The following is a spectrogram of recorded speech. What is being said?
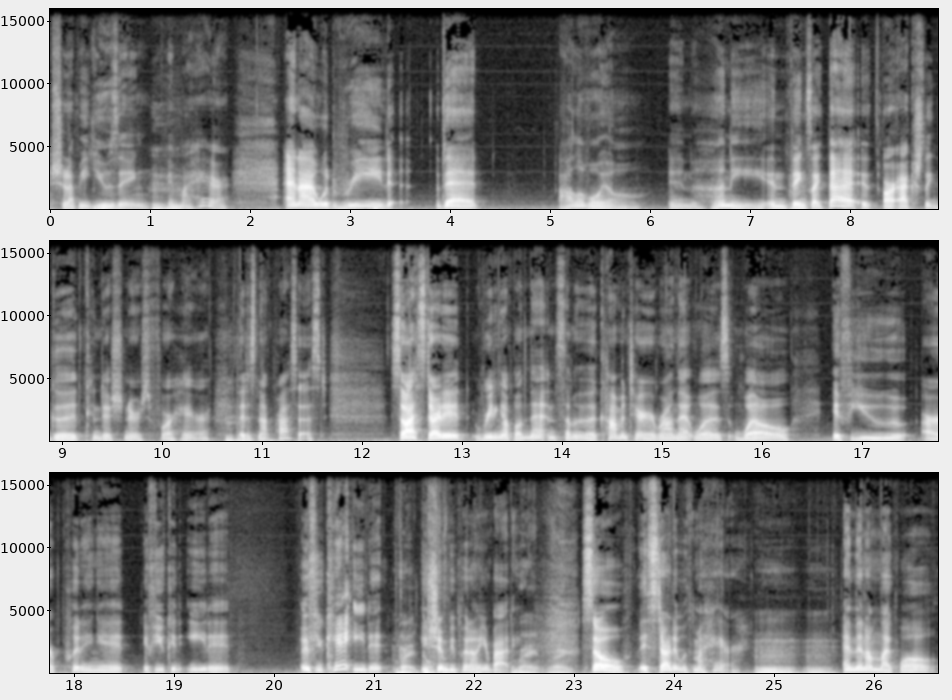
should I be using in hmm. my hair? And I would read that olive oil and honey and things like that are actually good conditioners for hair mm-hmm. that is not processed. So I started reading up on that, and some of the commentary around that was, well, if you are putting it, if you can eat it, if you can't eat it, Right, you shouldn't be putting it on your body. Right, right. So it started with my hair. Mm-hmm. And then I'm like, well,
